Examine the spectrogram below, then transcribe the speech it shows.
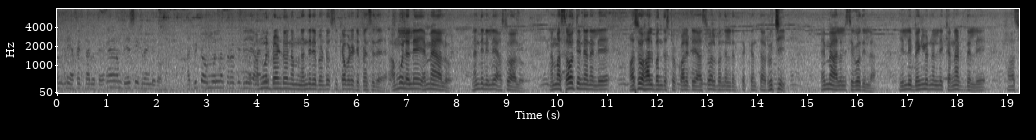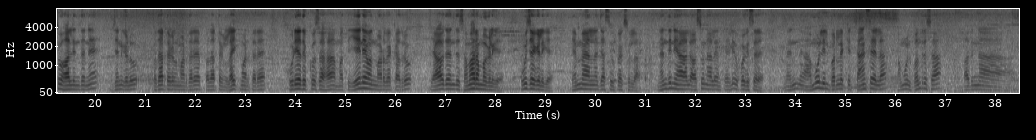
ಒಂದು ಕಡೆ ಎಫೆಕ್ಟ್ ಆಗುತ್ತೆ. ಯಾಕಂದ್ರೆ ನಮ್ಮ ದೇಸಿ ಬ್ರ್ಯಾಂಡ್ ಇದೆ. ಅದು ಬಿಟ್ಟು ಅಮೂಲ್ನ ತರೋಕೆ ಅಮೂಲ್ ಬ್ರ್ಯಾಂಡು ನಮ್ಮ ನಂದಿನಿ ಬ್ರ್ಯಾಂಡು ಸಿಕ್ಕಾಪಟ್ಟೆ ಡಿಫ್ರೆನ್ಸ್ ಇದೆ. ಅಮೂಲಲ್ಲಿ ಎಮ್ಮೆ ಹಾಲು ನಂದಿನಲ್ಲಿ ಹಸು ಹಾಲು. ನಮ್ಮ ಸೌತ್ ಇಂಡಿಯಾನಲ್ಲಿ ಹಸು ಹಾಲು ಬಂದಷ್ಟು ಕ್ವಾಲಿಟಿ ಹಸು ಹಾಲು ಬಂದಲ್ಲಿರ್ತಕ್ಕಂಥ ರುಚಿ ಎಮ್ಮೆ ಹಾಲಲ್ಲಿ ಸಿಗೋದಿಲ್ಲ. ಇಲ್ಲಿ ಬೆಂಗಳೂರಿನಲ್ಲಿ ಕರ್ನಾಟಕದಲ್ಲಿ ಹಸು ಹಾಲಿಂದನೇ ಜನಗಳು ಪದಾರ್ಥಗಳು ಮಾಡ್ತಾರೆ ಪದಾರ್ಥಗಳನ್ನ ಲೈಕ್ ಮಾಡ್ತಾರೆ. ಕುಡಿಯೋದಕ್ಕೂ ಸಹ ಮತ್ತು ಏನೇ ಒಂದು ಮಾಡಬೇಕಾದ್ರೂ ಯಾವುದೇ ಒಂದು ಸಮಾರಂಭಗಳಿಗೆ ಪೂಜೆಗಳಿಗೆ ಎಮ್ಮೆ ಹಾಲನ್ನ ಜಾಸ್ತಿ ಉಪಯೋಗಿಸಲ್ಲ. ನಂದಿನಿ ಹಾಲು, ಹಸುವಿನ ಹಾಲು ಅಂತ ಹೇಳಿ ಉಪಯೋಗಿಸ್ತಾರೆ. ನನ್ನ ಅಮೂಲ್ ಇಲ್ಲಿ ಬರಲಿಕ್ಕೆ ಚಾನ್ಸೇ ಇಲ್ಲ. ಅಮೂಲ್ ಬಂದರೂ ಸಹ ಅದನ್ನು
